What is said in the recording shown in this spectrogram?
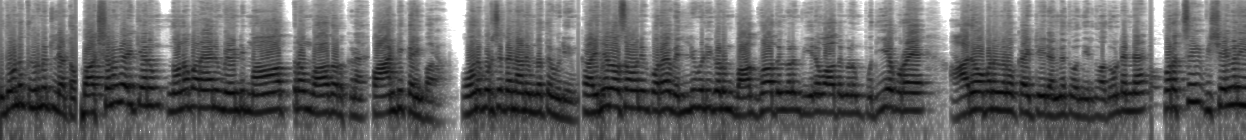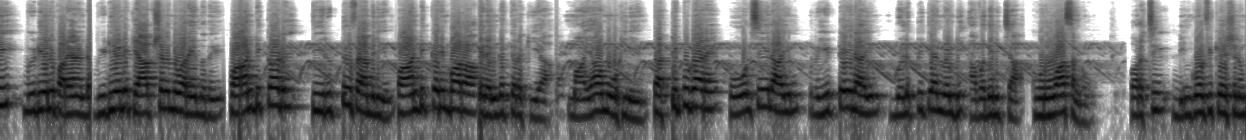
ഇതുകൊണ്ട് തീർന്നിട്ടില്ല കേട്ടോ. ഭക്ഷണം കഴിക്കാനും നുണ പറയാനും വേണ്ടി മാത്രം വാതുറക്കണ പാണ്ടിക്കരിമ്പാറ ഓനെ കുറിച്ചിട്ട് തന്നെയാണ് ഇന്നത്തെ വീഡിയോ കഴിഞ്ഞ ദിവസം അവന് കുറെ വെല്ലുവിളികളും വാഗ്വാദങ്ങളും വീരവാദങ്ങളും പുതിയ കുറെ ആരോപണങ്ങളും ഒക്കെ ആയിട്ട് രംഗത്ത് വന്നിരുന്നു. അതുകൊണ്ട് തന്നെ കുറച്ച് വിഷയങ്ങൾ ഈ വീഡിയോയിൽ പറയാനുണ്ട്. വീഡിയോയുടെ ക്യാപ്ഷൻ എന്ന് പറയുന്നത് പാണ്ടിക്കാട് തിരുട്ട് ഫാമിലിയും പാണ്ടിക്കരിമ്പാറ രംഗത്തിറക്കിയ മായാമോഹിനിയും തട്ടിപ്പുകാരെ ഹോൾസെയിലായും റീറ്റെയിലായും വെളുപ്പിക്കാൻ വേണ്ടി അവതരിച്ച കുറുവാ സംഘവും കുറച്ച് ഡിങ്കോഫിക്കേഷനും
